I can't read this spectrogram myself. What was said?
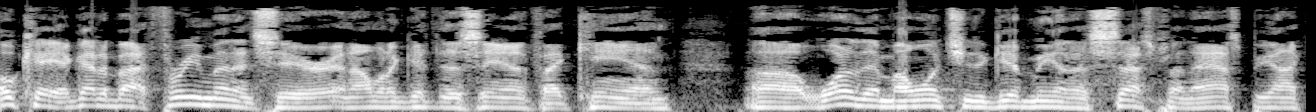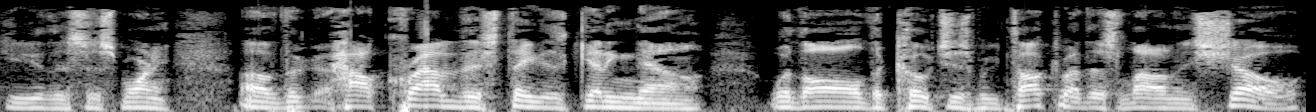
Okay, I got about three minutes here, and I want to get this in if I can. Uh, one of them, I want you to give me an assessment. I asked Bianchi this this morning of the, how crowded this state is getting now with all the coaches. we've talked about this a lot on this show.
